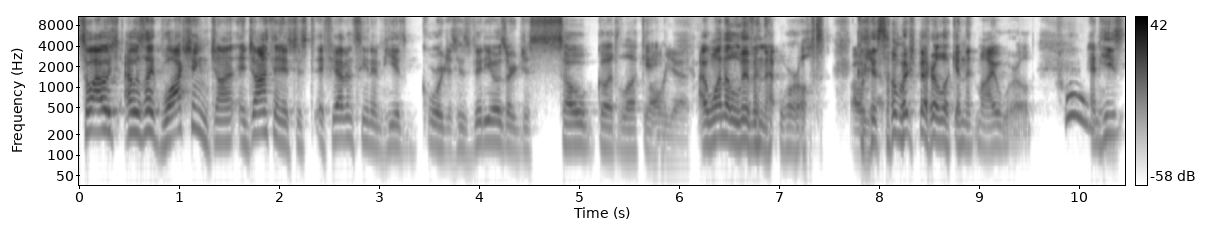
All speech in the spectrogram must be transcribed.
So I was I was like watching John and Jonathan is just if you haven't seen him, he is gorgeous. His videos are just so good looking. Oh yeah. I want to live in that world. Oh yeah. He's so much better looking than my world. Whew. And he's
